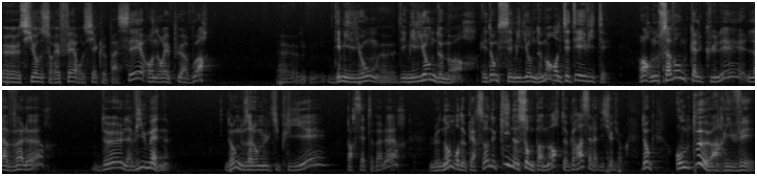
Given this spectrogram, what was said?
euh, si on se réfère au siècle passé, on aurait pu avoir euh, des, millions, euh, des millions de morts. Et donc ces millions de morts ont été évités. Or, nous savons calculer la valeur de la vie humaine. Donc nous allons multiplier par cette valeur le nombre de personnes qui ne sont pas mortes grâce à la dissuasion. Donc on peut arriver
